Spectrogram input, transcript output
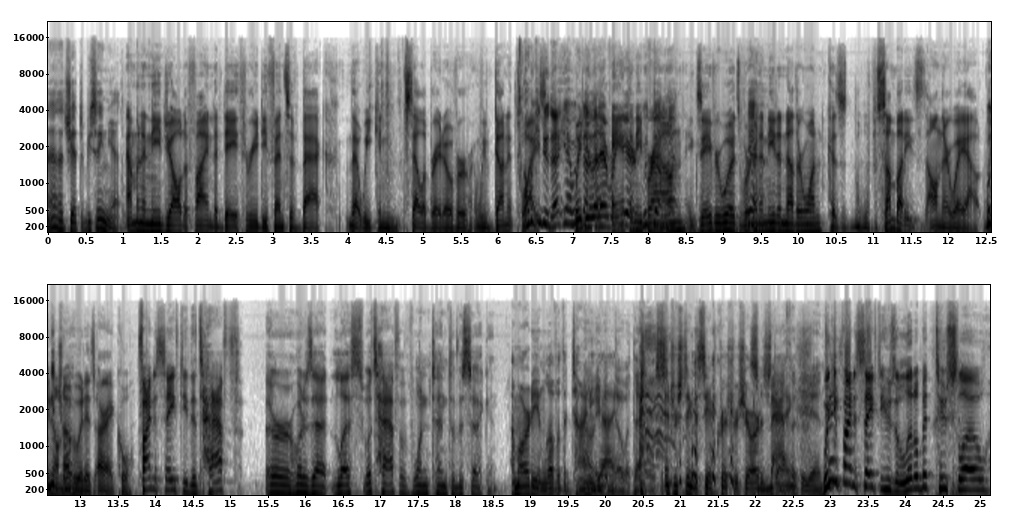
eh, that's yet to be seen yet. I'm going to need y'all to find a day three defensive back that we can celebrate over. We've done it Oh, we twice. can do that. Yeah, we've We done do it that. every year. Anthony We've Brown, Xavier Woods. We're Yeah. going to need another one because somebody's on their way out. We We'll don't know you who it is. All right, cool. Find a safety that's half, or what is that? Less. What's half of one tenth of a second? I'm already in love with the tiny don't even guy. know what that is. Interesting to see if Kris Richard is staying. We can find a safety who's a little bit too slow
